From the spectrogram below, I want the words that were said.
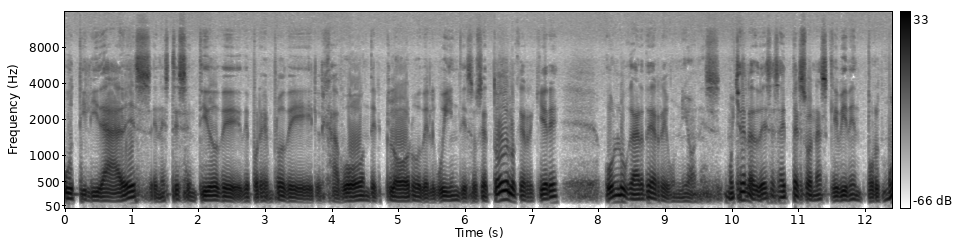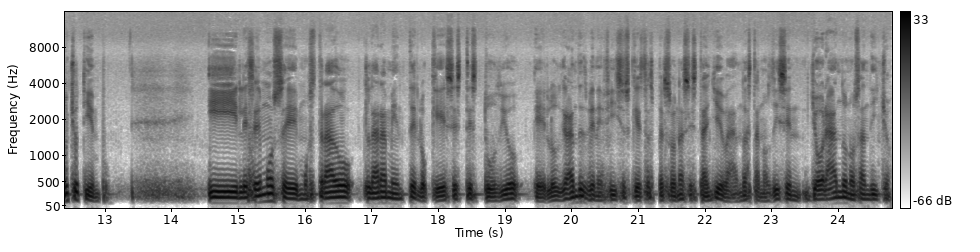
utilidades en este sentido de, de, por ejemplo, del jabón, del cloro, del windes, o sea, todo lo que requiere un lugar de reuniones. Muchas de las veces hay personas que vienen por mucho tiempo y les hemos eh, mostrado claramente lo que es este estudio, eh, los grandes beneficios que estas personas están llevando. Hasta nos dicen, llorando nos han dicho,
